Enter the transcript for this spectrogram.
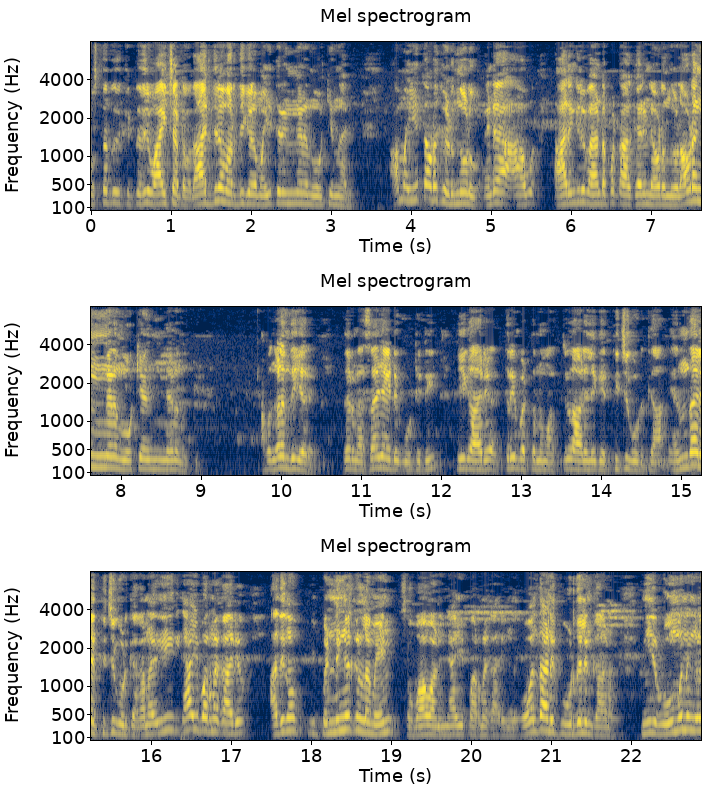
പുസ്തകത്തിൽ കിട്ടത്തിൽ വായിച്ചാട്ടോ. ദാരിദ്ര്യം വർദ്ധിക്കുക മയ്യത്തിനെ ഇങ്ങനെ നോക്കിയെന്നാൽ ആ മയ്യത്ത് അവിടെ കിടന്നോളൂ. അതിന്റെ ആരെങ്കിലും വേണ്ടപ്പെട്ട ആൾക്കാരുണ്ട് അവിടെ നിന്നോളൂ. അവിടെ ഇങ്ങനെ നോക്കിയാൽ ഇങ്ങനെ നിൽക്കും അപ്പോൾ നിങ്ങൾ എന്ത് ചെയ്യാറ്? ഇതൊരു മെസ്സേജായിട്ട് കൂട്ടിയിട്ട് ഈ കാര്യം എത്രയും പെട്ടെന്ന് മറ്റുള്ള ആളിലേക്ക് എത്തിച്ചു കൊടുക്കുക. എന്തായാലും എത്തിച്ചു കൊടുക്കുക. കാരണം ഈ ഞാൻ ഈ പറഞ്ഞ കാര്യം അധികം ഈ പെണ്ണുങ്ങൾക്കുള്ള മെയിൻ സ്വഭാവമാണ് ഞാൻ ഈ പറഞ്ഞ കാര്യങ്ങൾ ഓലത്താണ് കൂടുതലും കാണുക. നീ റൂമിൽ നിങ്ങൾ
